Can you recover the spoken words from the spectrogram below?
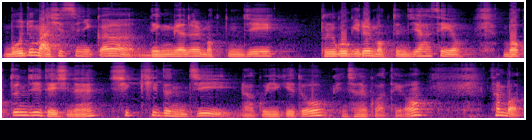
모두 맛있으니까 냉면을 먹든지 불고기를 먹든지 하세요. 먹든지 대신에 시키든지 라고 얘기해도 괜찮을 것 같아요. 3번.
